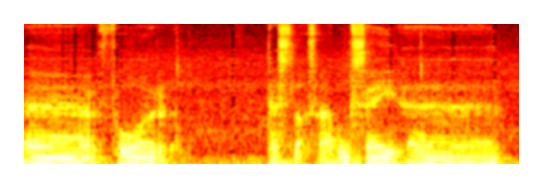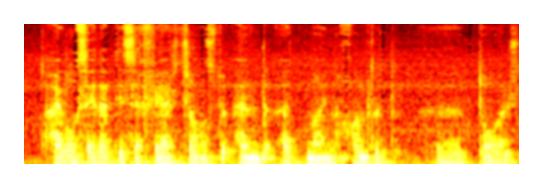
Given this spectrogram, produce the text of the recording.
uh, for Tesla. So I will say I will say that it's a fair chance to end at 900 uh, dollars.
